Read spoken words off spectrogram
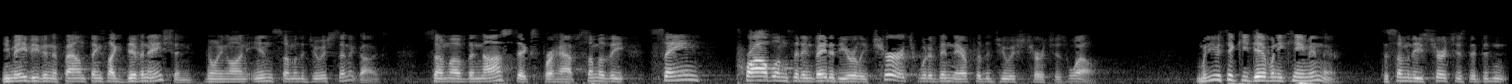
You may have even found things like divination going on in some of the Jewish synagogues. some of the Gnostics perhaps, some of the same problems that invaded the early church would have been there for the Jewish church as well. What do you think he did when he came in there? To some of these churches that didn't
